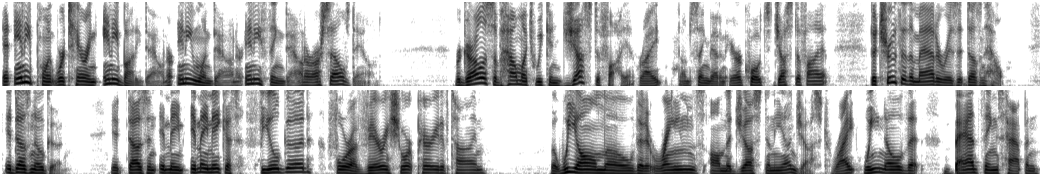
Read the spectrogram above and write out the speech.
at any point we're tearing anybody down or anyone down or anything down or ourselves down. Regardless of how much we can justify it, right? I'm saying that in air quotes, justify it. The truth of the matter is it doesn't help. It does no good. It doesn't it may it may make us feel good for a very short period of time, but we all know that it rains on the just and the unjust, right? We know that bad things happen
